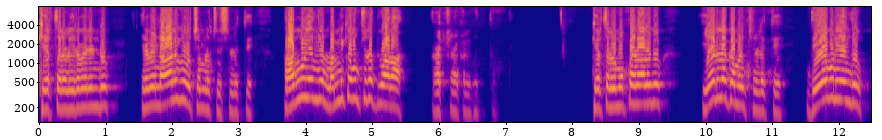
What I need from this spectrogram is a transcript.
కీర్తనలు ఇరవై రెండు ఇరవై నాలుగు వచనంలో చూసినట్లయితే ప్రభు ఎందు నమ్మిక ఉంచడం ద్వారా రక్షణ కలుగుతుంది. కీర్తనలు ముప్పై నాలుగు ఏడులో గమనించినట్లయితే దేవుని ఎందు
